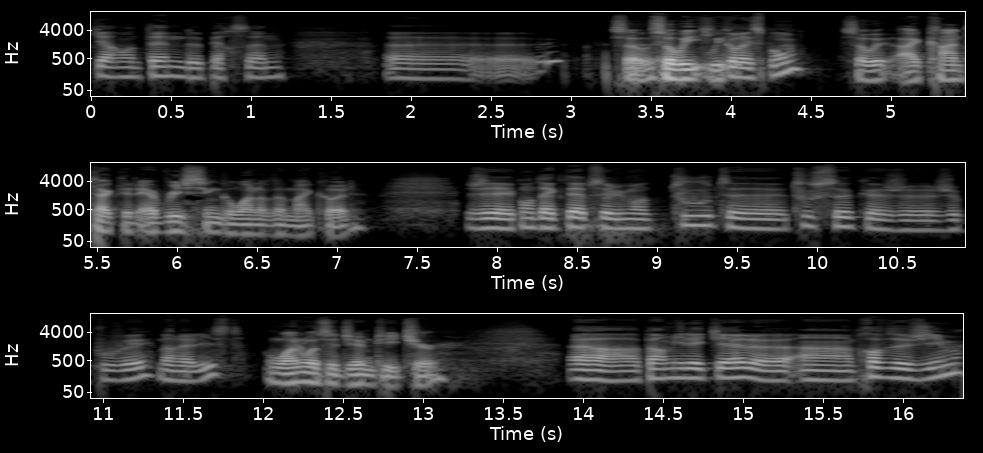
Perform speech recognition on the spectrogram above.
quarantaine de personnes euh, So, so we, qui we correspondent. so we, I contacted every single one of them I could. J'ai contacté absolument toutes, euh, tous ceux que je, je pouvais dans la liste, One was a gym teacher. Alors, parmi lesquels euh, un prof de gym,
